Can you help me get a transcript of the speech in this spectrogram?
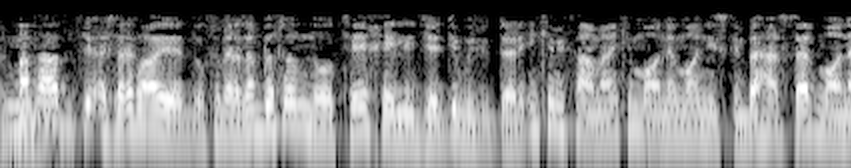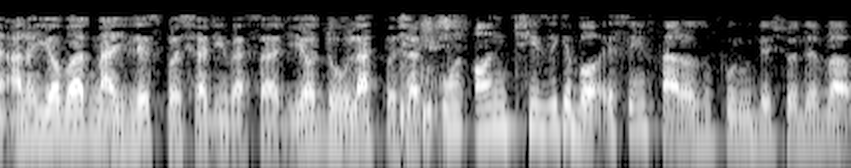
من فقط اشاره کنم دکتر به نظرم دو تا نکته خیلی جدی وجود داره. این که می‌فهمن که مانع ما نیستیم. به هر صورت مانع الان یا باید مجلس باشد این وسط یا دولت باشد. اون آن چیزی که باعث این فراز و فروده شده و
